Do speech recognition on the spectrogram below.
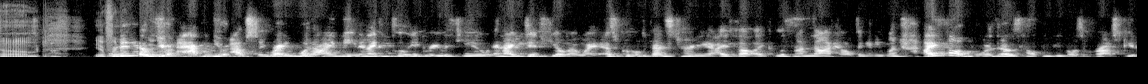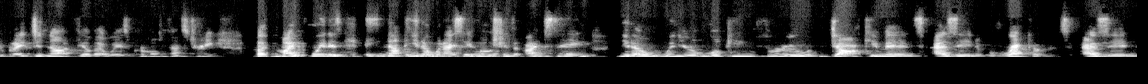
Um, you know, no, no, you're you're absolutely right. What I mean, and I completely agree with you, and I did feel that way as a criminal defense attorney. I felt like, listen, I'm not helping anyone. I felt more that I was helping people as a prosecutor, but I did not feel that way as a criminal defense attorney. But my point is, not, you know, when I say motions, I'm saying, you know, when you're looking through documents, as in records, as in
